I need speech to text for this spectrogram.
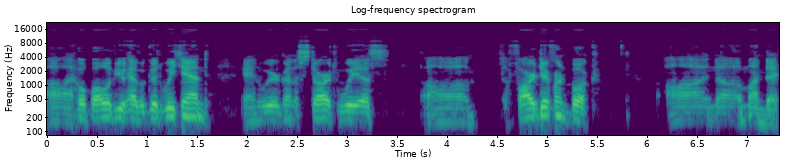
Uh, I hope all of you have a good weekend, and we're going to start with um, a far different book on uh, Monday.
